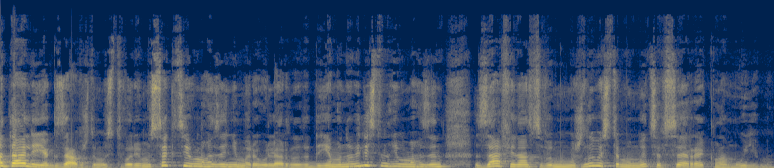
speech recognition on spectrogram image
а далі, як завжди, ми створюємо секції в магазині, ми регулярно додаємо нові лістинги в магазин. За фінансовими можливостями ми це все рекламуємо.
